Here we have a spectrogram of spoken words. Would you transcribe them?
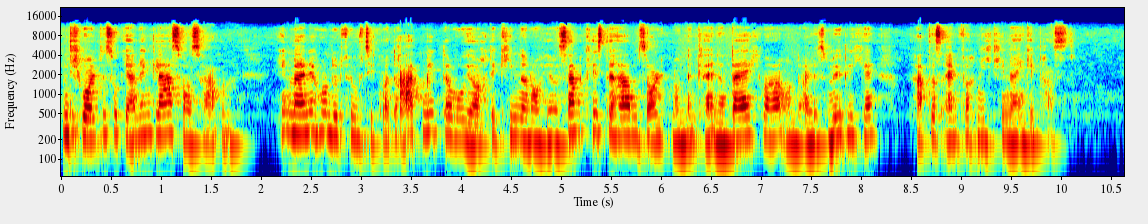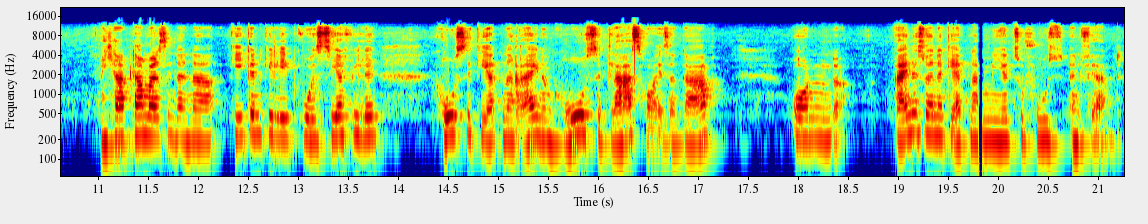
Und ich wollte so gerne ein Glashaus haben. In meine 150 Quadratmeter, wo ja auch die Kinder noch ihre Sandkiste haben sollten und ein kleiner Teich war und alles Mögliche, hat das einfach nicht hineingepasst. Ich habe damals in einer Gegend gelebt, wo es sehr viele große Gärtnereien und große Glashäuser gab und eine so eine Gärtner mir zu Fuß entfernt.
